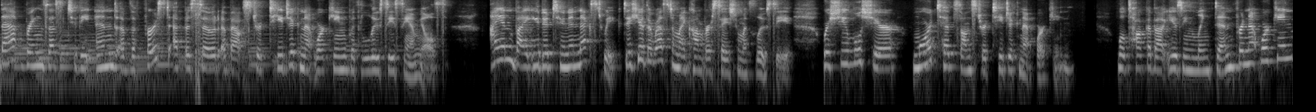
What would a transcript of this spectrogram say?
That brings us to the end of the first episode about strategic networking with Lucy Samuels. I invite you to tune in next week to hear the rest of my conversation with Lucy, where she will share more tips on strategic networking. We'll talk about using LinkedIn for networking,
